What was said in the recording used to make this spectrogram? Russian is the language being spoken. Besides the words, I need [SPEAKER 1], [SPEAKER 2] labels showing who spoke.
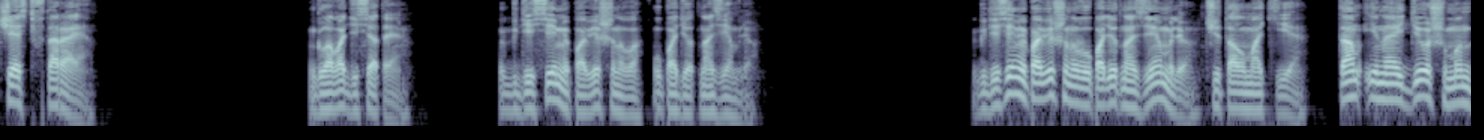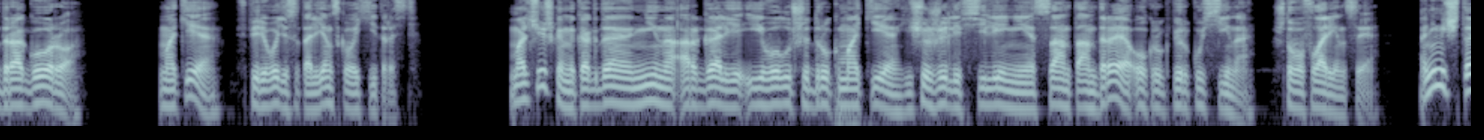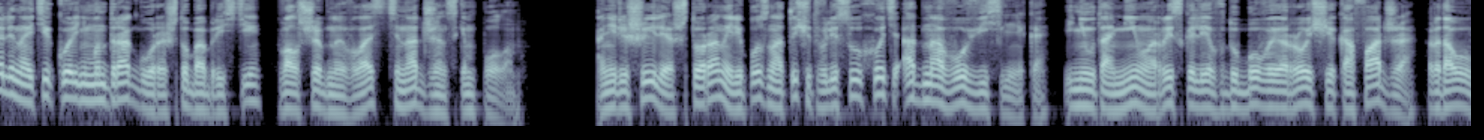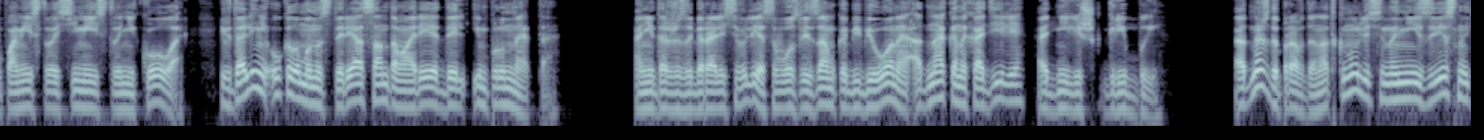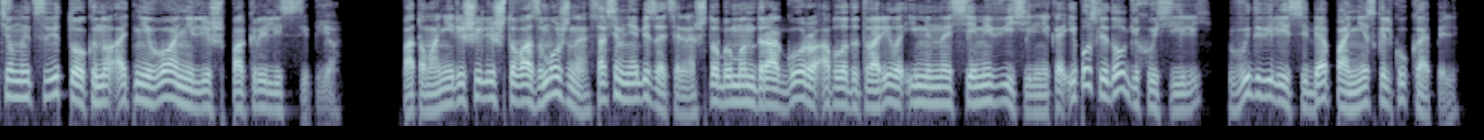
[SPEAKER 1] Часть вторая. Глава десятая. Где семя повешенного упадет на землю. «Где семя повешенного упадет на землю», — читал Макия, — «там и найдешь мандрагоро». Макия в переводе с итальянского «хитрость». Мальчишками, когда Нина Аргалья и его лучший друг Маке еще жили в селении Сант-Андреа, округ Перкусина, что во Флоренции, они мечтали найти корень мандрагоры, чтобы обрести волшебную власть над женским полом. Они решили, что рано или поздно отыщут в лесу хоть одного висельника, и неутомимо рыскали в дубовые рощи Кафаджа, родового помейства семейства Никола, и в долине около монастыря Санта-Мария-дель-Импрунетта. Они даже забирались в лес возле замка Бибиона, однако находили одни лишь грибы. Однажды, правда, наткнулись на неизвестный темный цветок, но от него они лишь покрылись сыпью. Потом они решили, что, возможно, совсем не обязательно, чтобы мандрагору оплодотворило именно семя висельника, и после долгих усилий выдавили из себя по нескольку капель.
